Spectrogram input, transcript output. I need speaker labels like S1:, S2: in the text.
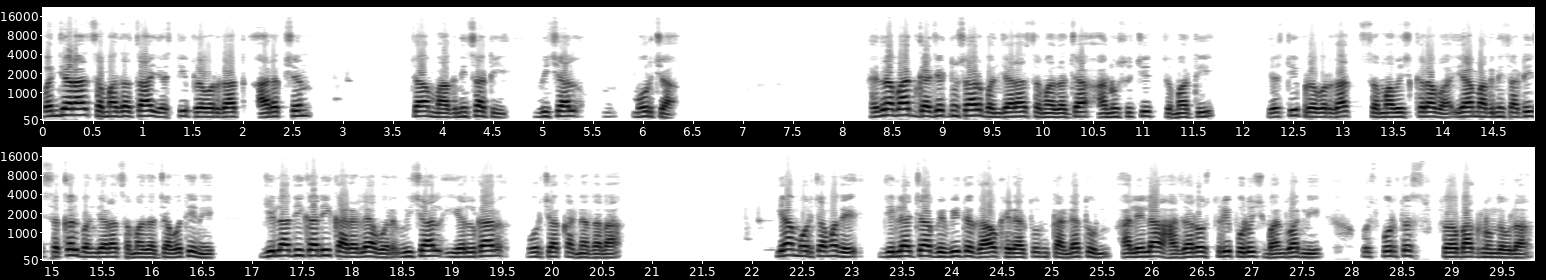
S1: बंजारा समाजाचा S T प्रवर्गात आरक्षणच्या मागणीसाठी विशाल मोर्चा. हैदराबाद गॅजेटनुसार बंजारा समाजाच्या अनुसूचित जमाती एस टी प्रवर्गात समावेश करावा या मागणीसाठी सकल बंजारा समाजाच्या वतीने जिल्हाधिकारी कार्यालयावर विशाल यलगार मोर्चा काढण्यात आला. या मोर्चामध्ये जिल्ह्याच्या विविध गावखेड्यातून तांड्यातून आलेल्या हजारो स्त्री पुरुष बांधवांनी उत्स्फूर्त सहभाग नोंदवला.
